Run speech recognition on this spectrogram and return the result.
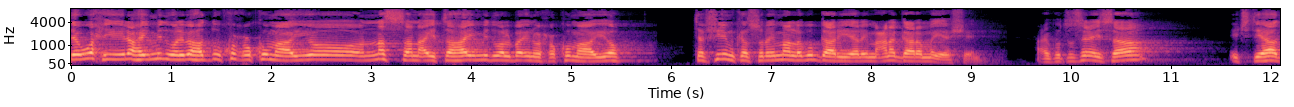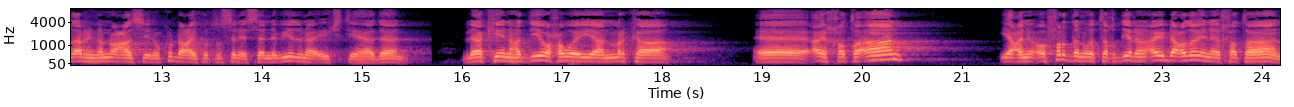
dee waxyi ilaahay mid waliba hadduu ku xukumaayo nasan ay tahay mid walba inuu xukumaayo tafhiimka sulaymaan lagu gaar yeelay macno gaara ma yeesheen. Waxay ku tusinaysaa ijtihaad arrinka noocaasi inuu ku dhacay ku tusinaysaa nebiyaduna ay ijtihaadaan. Laakiin haddii waxa weeyaan markaa ay khata'aan yacni oo fardan wa taqdiiran ay dhacdo inay khata'aan.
